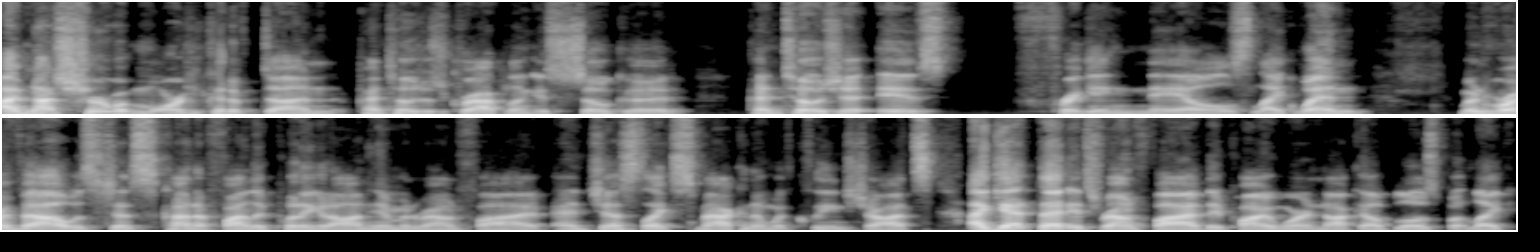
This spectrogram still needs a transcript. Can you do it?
I'm not sure what more he could have done. Pantoja's grappling is so good. Pantoja is frigging nails. Like when when Royval was just kind of finally putting it on him in round five and just like smacking him with clean shots. I get that it's round five; they probably weren't knockout blows, but like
